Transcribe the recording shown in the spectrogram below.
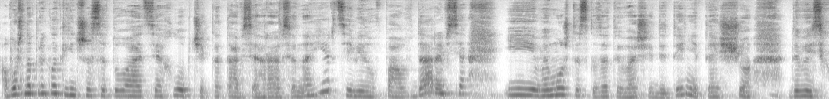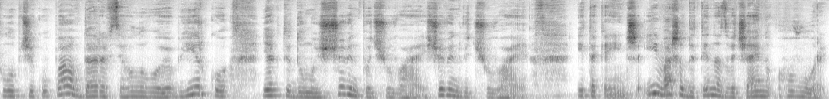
Або ж, наприклад, інша ситуація: хлопчик катався, грався на гірці, він впав, вдарився, і ви можете сказати вашій дитині те, що дивись, хлопчик упав, вдарився головою об гірку. Як ти думаєш, що він почуває, що він відчуває, і таке інше. І ваша дитина, звичайно, говорить.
